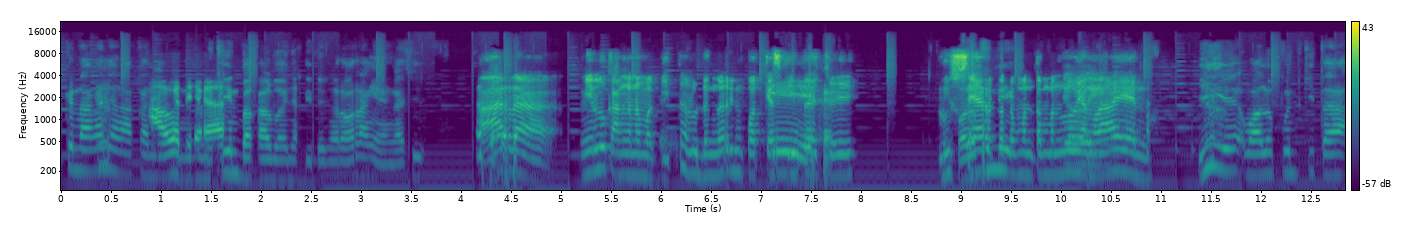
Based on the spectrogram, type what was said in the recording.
kenangan yang akan Awet ya. mungkin bakal banyak didengar orang ya enggak sih? parah nih lu kangen sama kita lu dengerin podcast Iya. kita cuy lu share ke di- temen-temen lu yang lain Iya, walaupun kita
